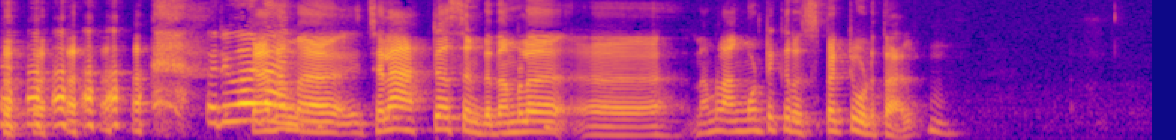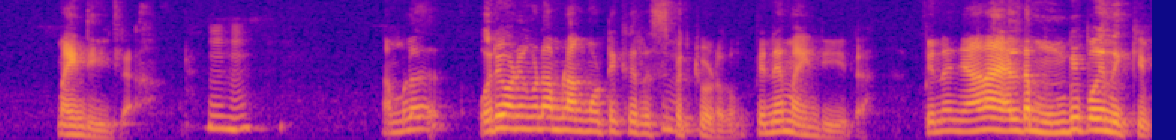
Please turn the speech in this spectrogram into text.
കാരണം ചില ആക്ടേഴ്സ് ഉണ്ട്. നമ്മൾ ആ, നമ്മൾ അങ്ങോട്ടേക്ക് റെസ്പെക്ട് കൊടുത്താൽ മൈൻഡ് ചെയ്യില്ല. നമ്മൾ ഒരു തവണയും കൂടെ നമ്മൾ അങ്ങോട്ടേക്ക് റെസ്പെക്ട് കൊടുക്കും. പിന്നെ മൈൻഡ് ചെയ്യില്ല. പിന്നെ ഞാൻ അയാളുടെ മുമ്പിൽ പോയി നിൽക്കും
